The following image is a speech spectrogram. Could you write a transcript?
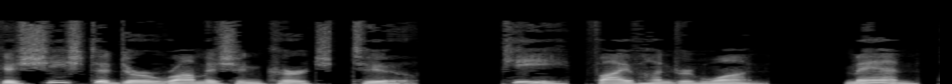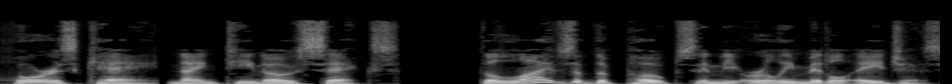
Geschichte der Römischen Kirche, 2. p. 501. Mann, Horace K. 1906. The Lives of the Popes in the Early Middle Ages,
